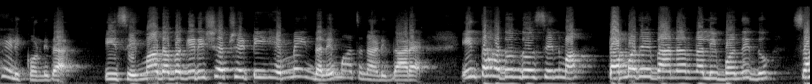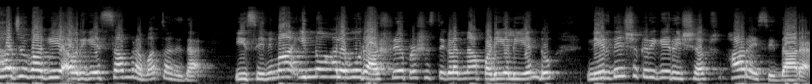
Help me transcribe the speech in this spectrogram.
ಹೇಳಿಕೊಂಡಿದೆ. ಈ ಸಿನಿಮಾದ ಬಗ್ಗೆ ರಿಷಬ್ ಶೆಟ್ಟಿ ಹೆಮ್ಮೆಯಿಂದಲೇ ಮಾತನಾಡಿದ್ದಾರೆ. ಇಂತಹದೊಂದು ಸಿನಿಮಾ ತಮ್ಮದೇ ಬ್ಯಾನರ್ನಲ್ಲಿ ಬಂದಿದ್ದು ಸಹಜವಾಗಿ ಅವರಿಗೆ ಸಂಭ್ರಮ ತಂದಿದೆ. ಈ ಸಿನಿಮಾ ಇನ್ನೂ ಹಲವು ರಾಷ್ಟ್ರೀಯ ಪ್ರಶಸ್ತಿಗಳನ್ನ ಪಡೆಯಲಿ ಎಂದು ನಿರ್ದೇಶಕರಿಗೆ ರಿಷಬ್ ಹಾರೈಸಿದ್ದಾರೆ.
